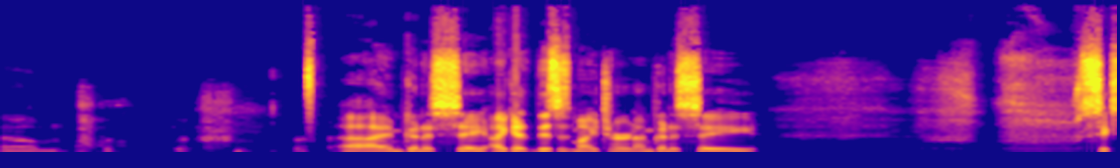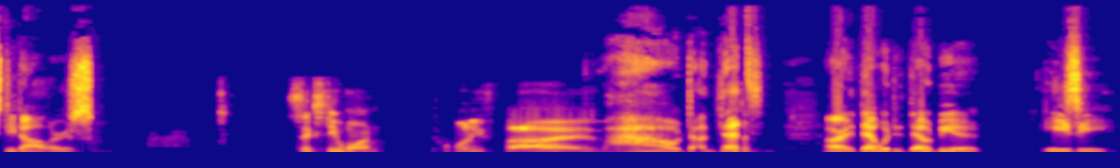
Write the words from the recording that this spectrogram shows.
Um, I'm gonna say I get this is my turn. I'm gonna say sixty dollars. 61. 25. Wow, that's all right. That would that would be a easy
